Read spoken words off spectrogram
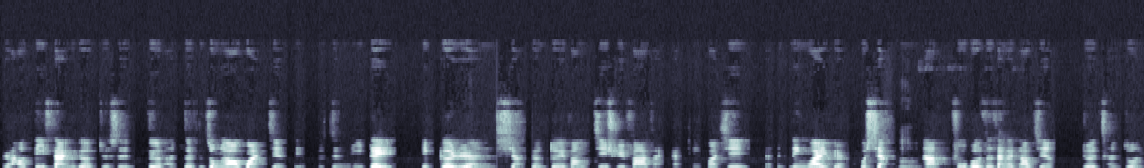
然后第三个就是这个很这是重要的关键点，就是你得一个人想跟对方继续发展感情关系，但是另外一个人不想。嗯那符合这三个条件，就会称作你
